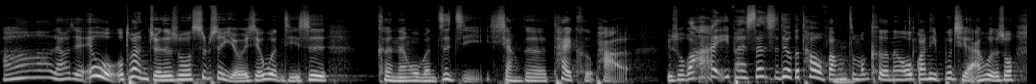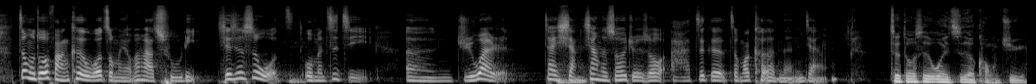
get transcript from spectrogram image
啊，了解。哎，我我突然觉得说，是不是有一些问题是可能我们自己想的太可怕了？比如说，哇，一百三十六个套房，怎么可能我管理不起来？或者说，这么多房客，我怎么有办法处理？其实是我我们自己，嗯，局外人在想象的时候，觉得说啊，这个怎么可能这样？这都是未知的恐惧，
